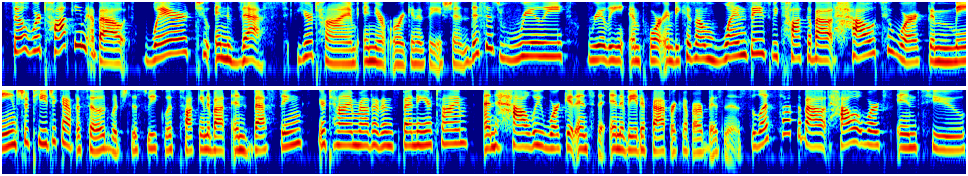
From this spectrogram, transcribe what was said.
So, we're talking about where to invest your time in your organization. This is really, really important because on Wednesdays, we talk about how to work the main strategic episode, which this week was talking about investing your time rather than spending your time, and how we work it into the innovative fabric of our business. So, let's talk about how it works into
